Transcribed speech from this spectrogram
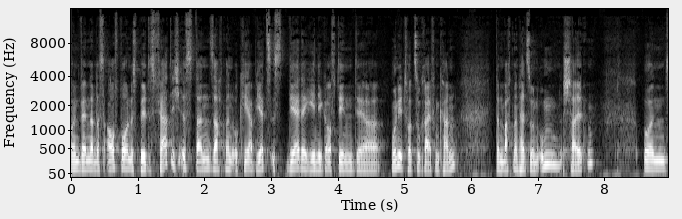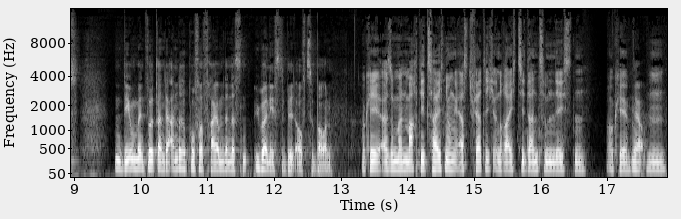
Und wenn dann das Aufbauen des Bildes fertig ist, dann sagt man, okay, ab jetzt ist der derjenige, auf den der Monitor zugreifen kann. Dann macht man halt so ein Umschalten und in dem Moment wird dann der andere Puffer frei, um dann das übernächste Bild aufzubauen. Okay, also man macht die Zeichnung erst fertig und reicht sie dann zum nächsten. Okay. Ja. Hm.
